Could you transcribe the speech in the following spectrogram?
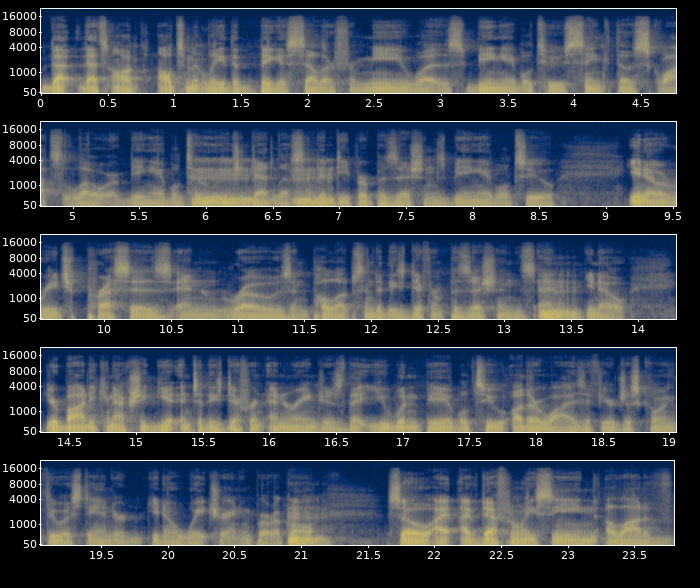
that. That's ultimately the biggest seller for me was being able to sink those squats lower, being able to reach mm. deadlifts into mm-hmm. deeper positions, being able to, you know, reach presses and rows and pull ups into these different positions. And, mm. you know, your body can actually get into these different end ranges that you wouldn't be able to otherwise if you're just going through a standard, you know, weight training protocol. So I, I've definitely seen a lot of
